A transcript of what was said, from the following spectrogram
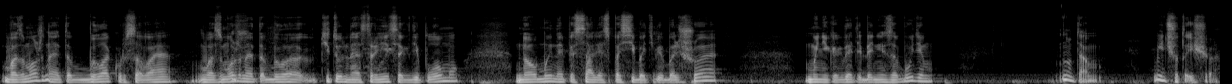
Возможно, это была курсовая, возможно, это была титульная страница к диплому, но мы написали «Спасибо тебе большое, мы никогда тебя не забудем». Ну, там, и что-то еще.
